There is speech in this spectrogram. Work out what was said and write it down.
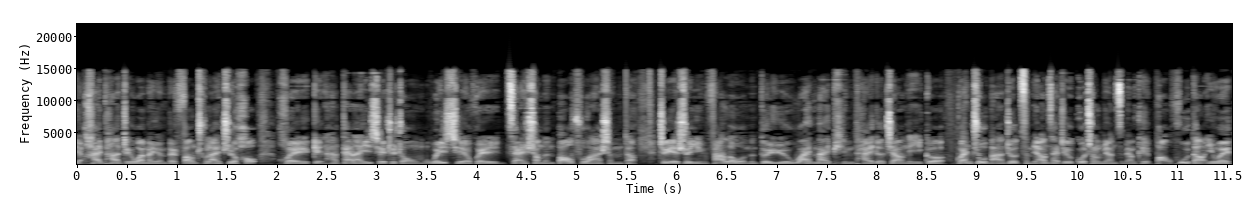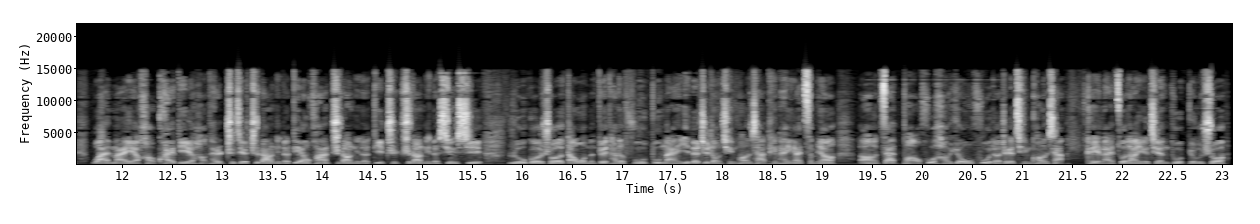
也害怕这个外卖员被放出来之后会给她带来一些这种威胁，会在上门报复啊什么的。这个也是引发了我们对于外卖平台的这样的一个关注吧，就怎么样在这个过程里面怎么样可以保护到，因为外卖也好，快递也好，它是直接知道。你的电话知道你的地址，知道你的信息。如果说当我们对他的服务不满意的这种情况下，平台应该怎么样啊？在保护好用户的这个情况下，可以来做到一个监督。比如说，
